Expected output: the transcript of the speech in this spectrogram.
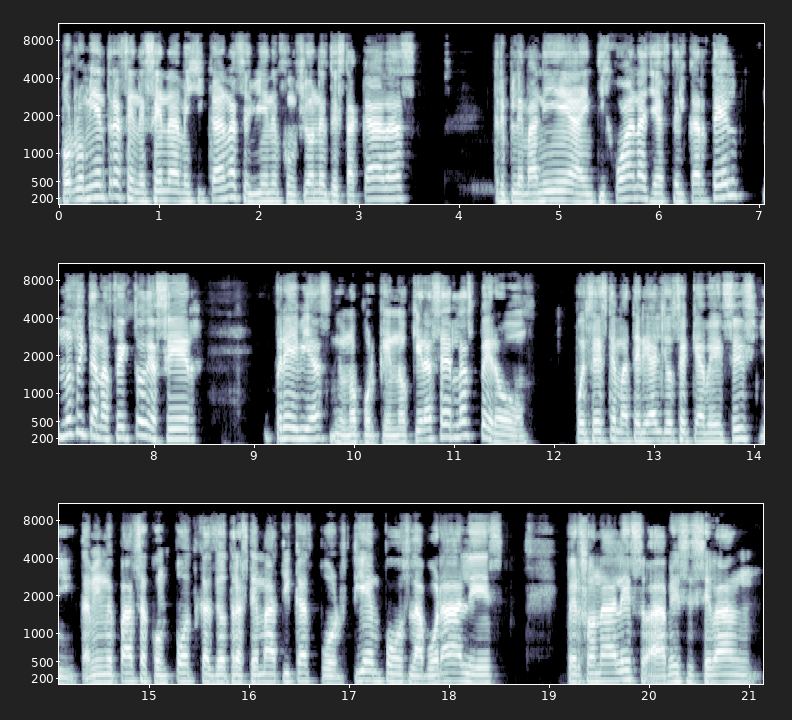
Por lo mientras, en escena mexicana se vienen funciones destacadas, Triple Manía en Tijuana, ya está el cartel. No soy tan afecto de hacer previas, no porque no quiera hacerlas, pero pues este material yo sé que a veces, y también me pasa con podcasts de otras temáticas, por tiempos laborales, personales, a veces se van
